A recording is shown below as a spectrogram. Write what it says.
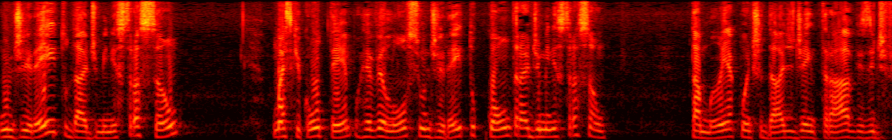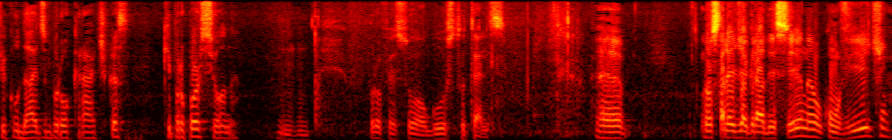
um direito da administração, mas que com o tempo revelou-se um direito contra a administração. Tamanha a quantidade de entraves e dificuldades burocráticas que proporciona. Uhum. Professor Augusto Teles. É, gostaria de agradecer né, o convite,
